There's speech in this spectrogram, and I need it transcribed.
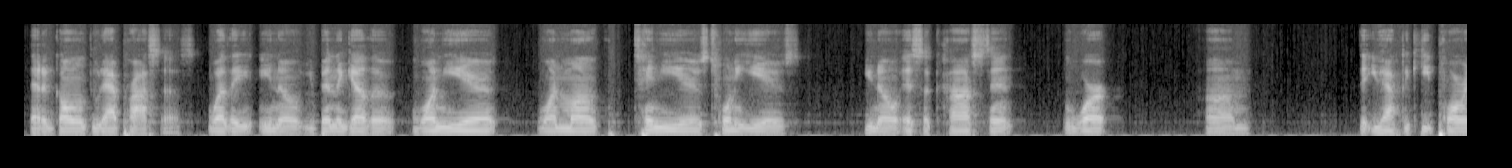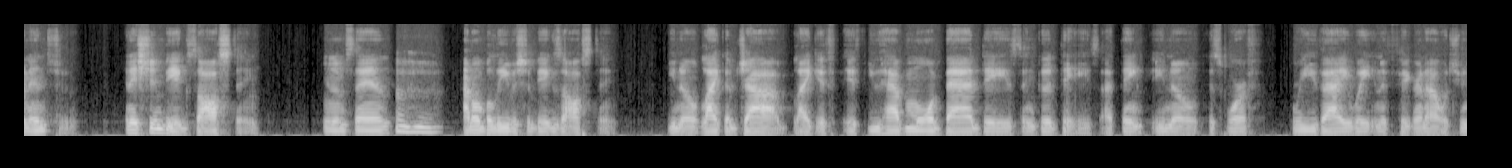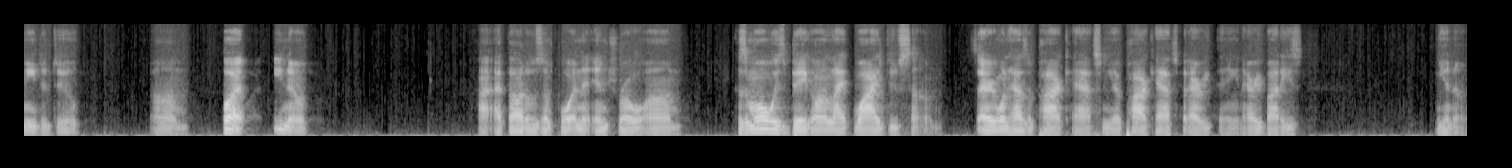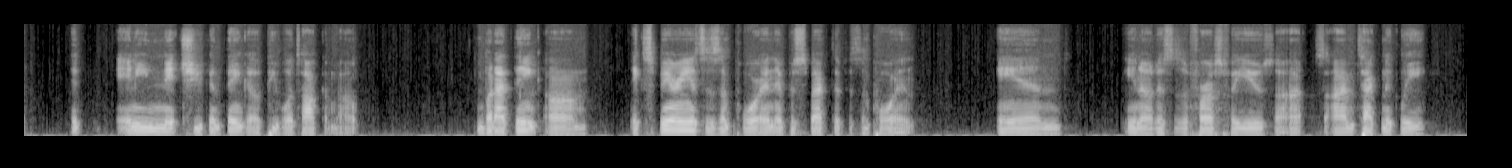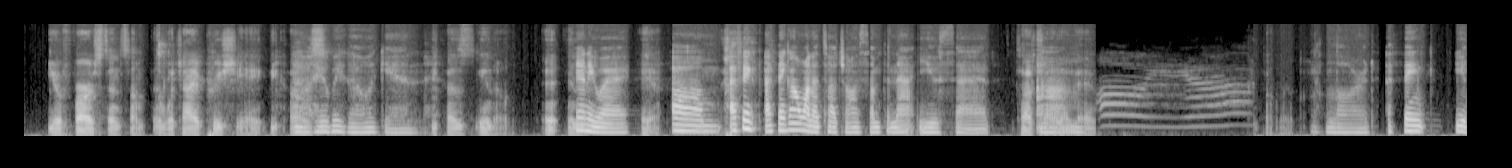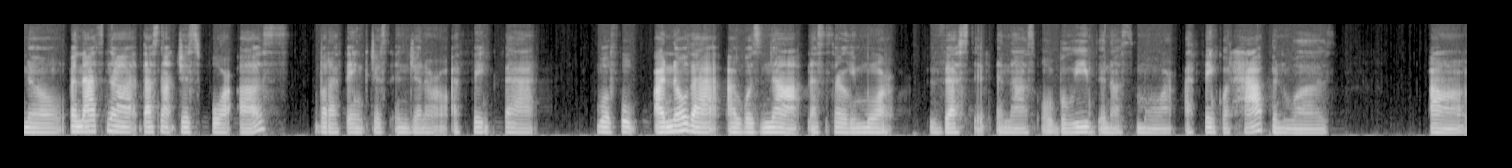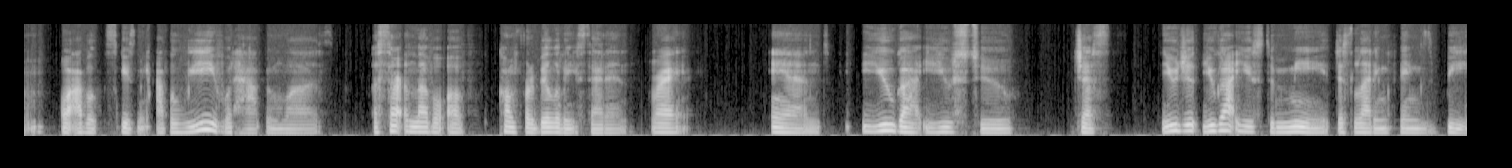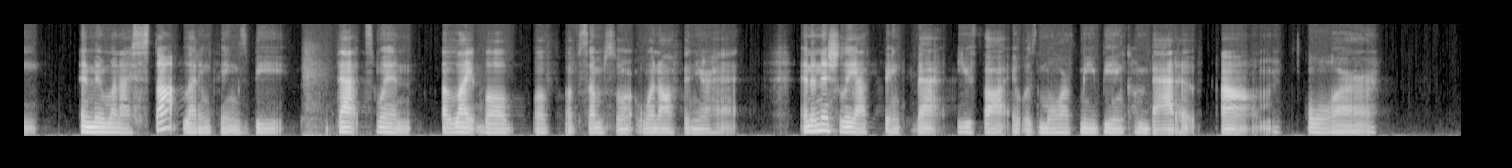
that are going through that process whether you know you've been together one year one month 10 years 20 years you know it's a constant work um that you have to keep pouring into. And it shouldn't be exhausting. You know what i'm saying? Mm-hmm. i don't believe it should be exhausting you know like a job. Like if if you have more bad days than good days i think you know it's worth reevaluating and figuring out what you need to do. Um but you know i, I thought it was important to intro um because i'm always big on like why do something. So everyone has a podcast and you have podcasts for everything and everybody's you know it, any niche you can think of people are talking about. But i think um experience is important and perspective is important and you know this is a first for you so, I, so i'm technically your first in something which i appreciate Oh, because here we go again. because you know and, and Anyway, yeah um, I think I think I want to touch on something that you said. touch on um, it. Lord, I think you know, and that's not that's not just for us, but I think just in general. I think that well, for I know that I was not necessarily more vested in us or believed in us more. I think what happened was, um, or I be- excuse me, I believe what happened was a certain level of comfortability set in, right? And you got used to just you just you got used to me just letting things be. And then when I stopped letting things be, that's when a light bulb of, of some sort went off in your head. And initially, I think that you thought it was more of me being combative um, or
